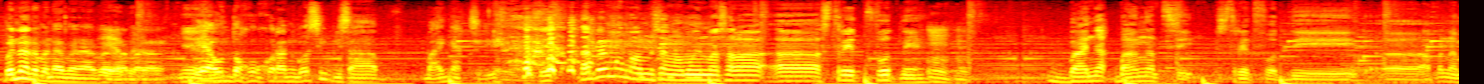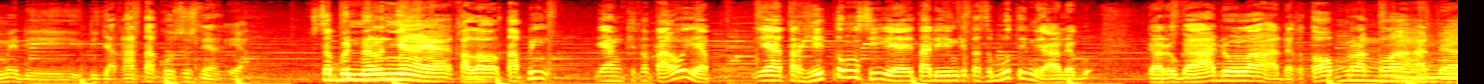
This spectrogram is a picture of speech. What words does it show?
benar benar Iya, benar. benar. benar. Ya Iya. untuk ukuran gue sih bisa banyak sih. Tapi emang kalau misalnya ngomongin masalah eh, street food nih, Mhm. banyak banget sih street food di eh, apa namanya di di Jakarta khususnya. Iya. Sebenarnya ya kalau tapi yang kita tahu ya ya terhitung sih ya tadi yang kita sebutin ya ada gado-gado lah, ada ketoprak Hmm. lah, ada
